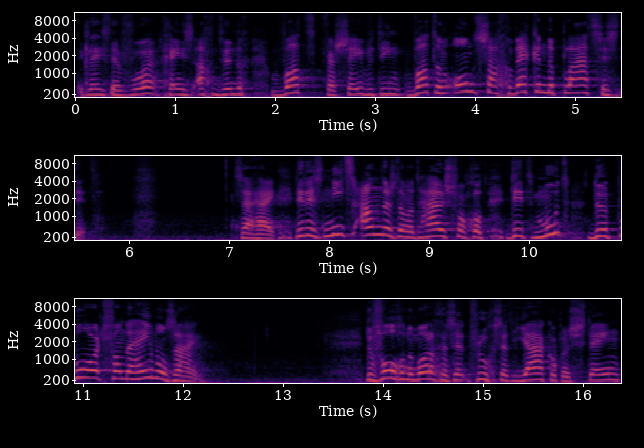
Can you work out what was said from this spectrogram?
ik lees het even voor, Genesis 28, wat, vers 17, wat een onzagwekkende plaats is dit. Zei hij, dit is niets anders dan het huis van God. Dit moet de poort van de hemel zijn. De volgende morgen vroeg zette Jacob een steen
